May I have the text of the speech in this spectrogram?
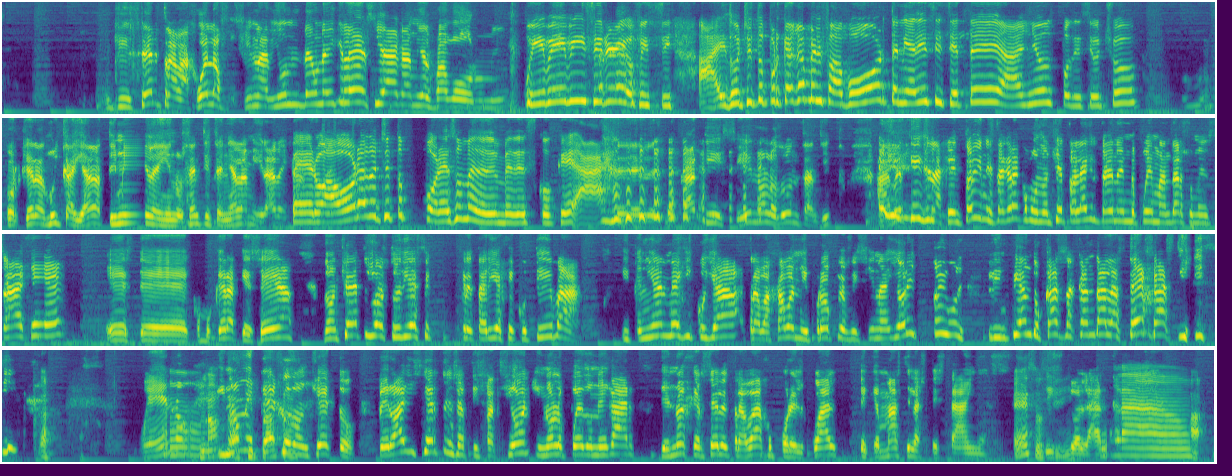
Giselle trabajó en la oficina de, un, de una iglesia, hágame el favor. Fui babysitter y ofici... Ay, Don Cheto, ¿por qué hágame el favor? Tenía 17 años, pues 18. Porque eras muy callada, tímida e inocente y tenía la mirada. Pero ahora, Don Cheto, por eso me, me descoqué. Ah. Eh, sí, no lo dudo un tantito. A ver qué dice la gente. Hoy en Instagram como Don Cheto Alegre, también ahí me pueden mandar su mensaje, este, como quiera que sea. Don Cheto, yo estudié Secretaría Ejecutiva y tenía en México ya, trabajaba en mi propia oficina y ahorita estoy limpiando casa acá en Dallas, Texas. Bueno, y no, me quejo, Don Cheto, pero hay cierta insatisfacción y no lo puedo negar de no ejercer el trabajo por el cual te quemaste las pestañas. Eso sí.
